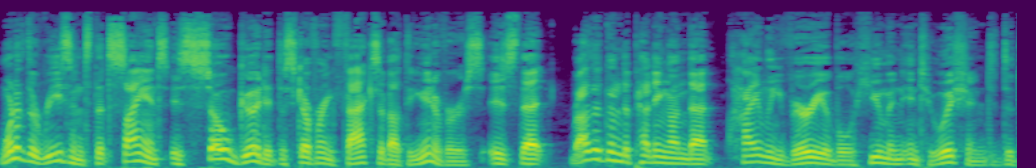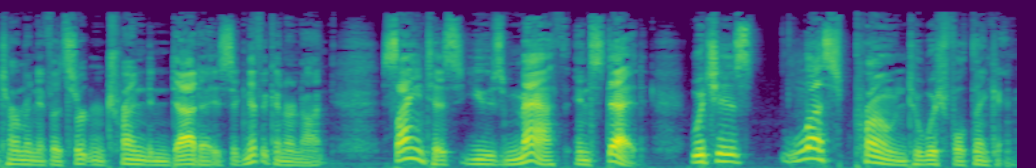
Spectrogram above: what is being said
One of the reasons that science is so good at discovering facts about the universe is that rather than depending on that highly variable human intuition to determine if a certain trend in data is significant or not, scientists use math instead, which is less prone to wishful thinking.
